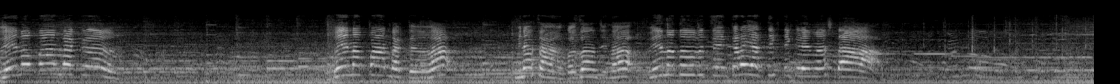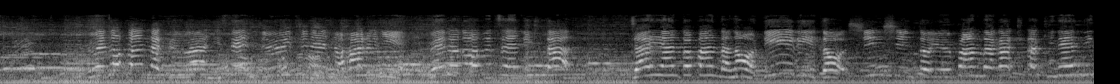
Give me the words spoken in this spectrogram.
上野パンダくん上野パンダくんは皆さんご存知の上野動物園からやってきてくれました上野パンダくんは2011年の春に上野動物リーリーとシンシンというパンダが来た記念に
